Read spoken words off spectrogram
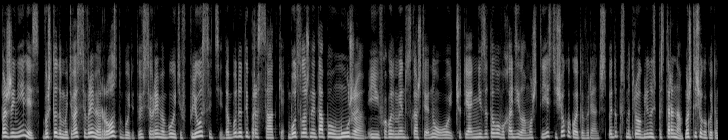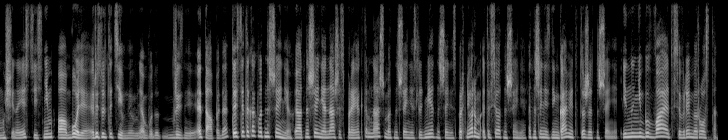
поженились, вы что думаете, у вас все время рост будет, вы все время будете в плюс идти, да будут и просадки, будут сложные этапы у мужа, и в какой-то момент вы скажете, ну, ой, что-то я не за того выходила, может, есть еще какой-то вариант? Сейчас пойду посмотрю, оглянусь по сторонам. Может, еще какой-то мужчина есть, и с ним а, более результативные у меня будут в жизни этапы, да? То есть это как в отношениях. Отношения наши с проектом нашим, отношения с людьми, отношения с партнером — это все отношения. Отношения с деньгами — это тоже отношения. И ну, не бывает все время роста.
